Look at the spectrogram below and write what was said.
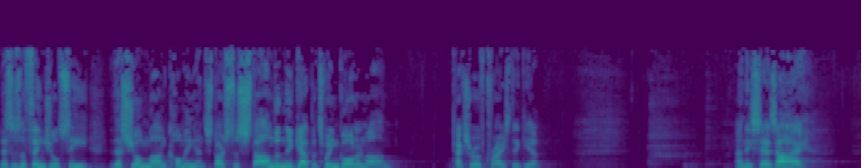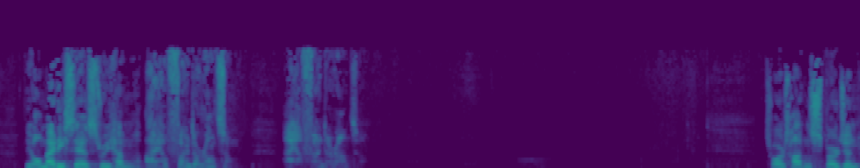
This is the things you'll see this young man coming and starts to stand in the gap between God and man. Picture of Christ again. And he says, I, the Almighty says through him, I have found a ransom. I have found a ransom. Charles Haddon Spurgeon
